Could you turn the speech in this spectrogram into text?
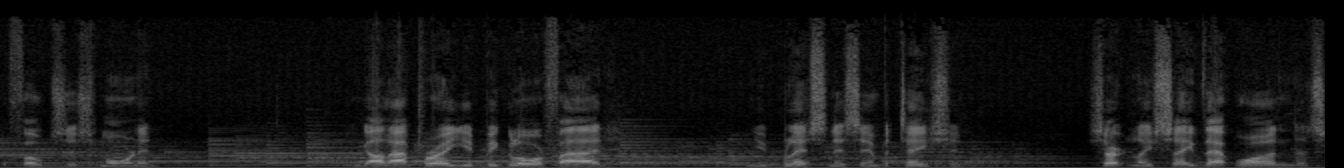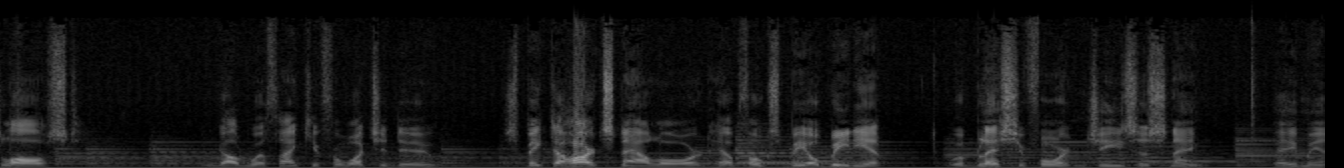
to folks this morning. And God, I pray you'd be glorified. And you'd bless this invitation. Certainly save that one that's lost. And God will thank you for what you do. Speak to hearts now, Lord. Help folks be obedient. We'll bless you for it in Jesus' name. Amen.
